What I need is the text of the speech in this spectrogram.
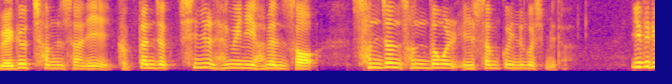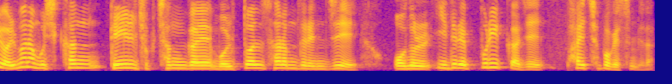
외교 참산이 극단적 친일 행위니 하면서 선전선동을 일삼고 있는 것입니다. 이들이 얼마나 무식한 대일 죽창가에 몰두한 사람들인지 오늘 이들의 뿌리까지 파헤쳐 보겠습니다.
